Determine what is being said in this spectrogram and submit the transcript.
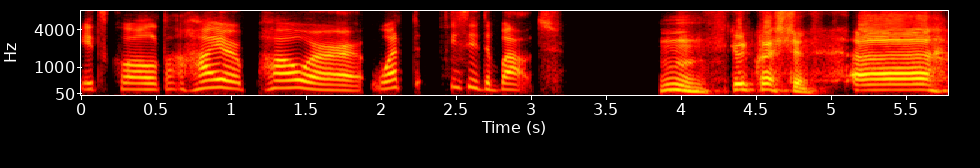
It's called Higher Power. What is it about? Hmm, good question. Uh,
